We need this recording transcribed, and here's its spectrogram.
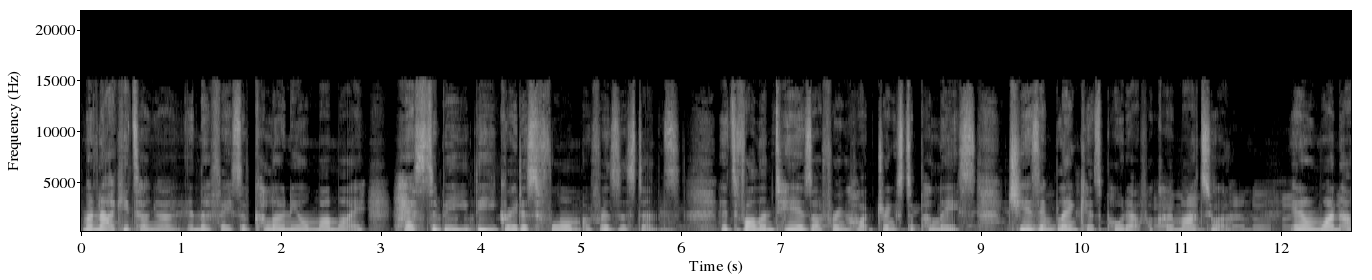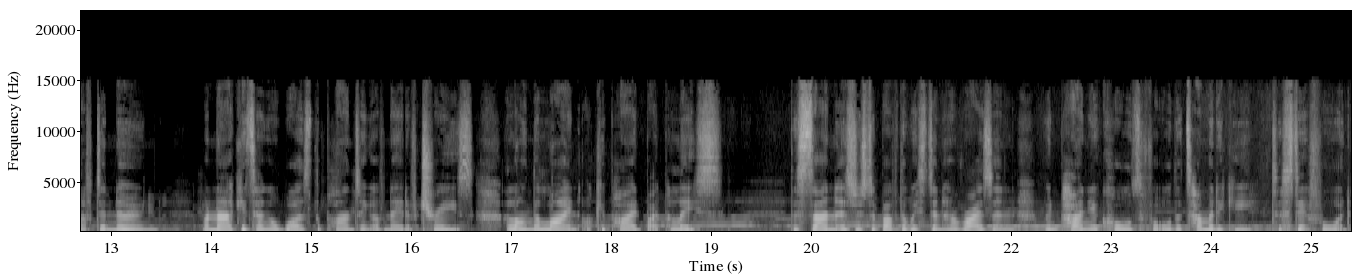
Manakitanga in the face of colonial mamai has to be the greatest form of resistance. It's volunteers offering hot drinks to police, chairs and blankets pulled out for kaumātua. And on one afternoon, Manakitanga was the planting of native trees along the line occupied by police. The sun is just above the western horizon when Pania calls for all the tamariki to step forward.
